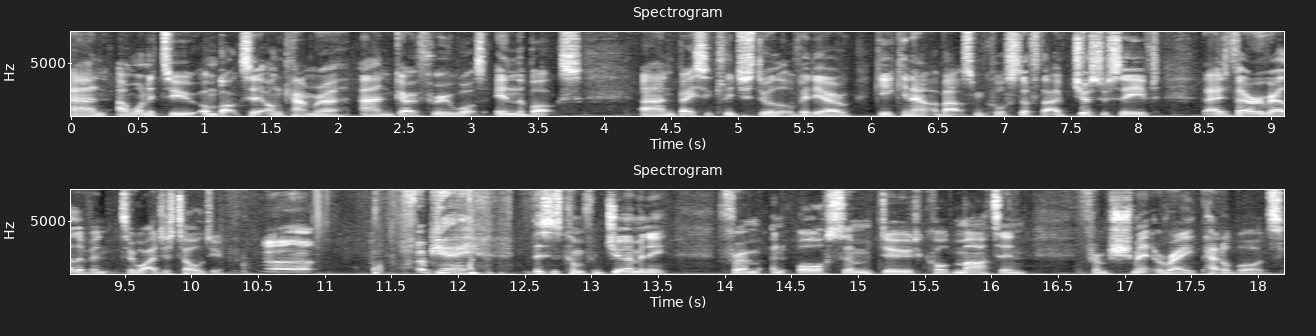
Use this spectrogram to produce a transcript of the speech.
and I wanted to unbox it on camera and go through what's in the box and basically just do a little video geeking out about some cool stuff that I've just received that is very relevant to what I just told you. Uh, okay, this has come from Germany from an awesome dude called Martin from Schmidt Array Pedalboards.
